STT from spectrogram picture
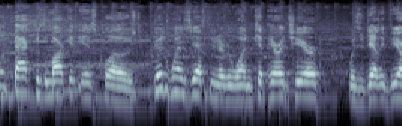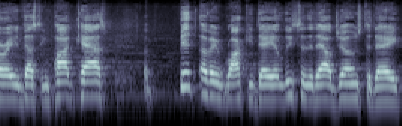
look back because the market is closed. Good Wednesday afternoon, everyone. Kip Herriage here with your daily VRA investing podcast. A bit of a rocky day, at least in the Dow Jones today,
